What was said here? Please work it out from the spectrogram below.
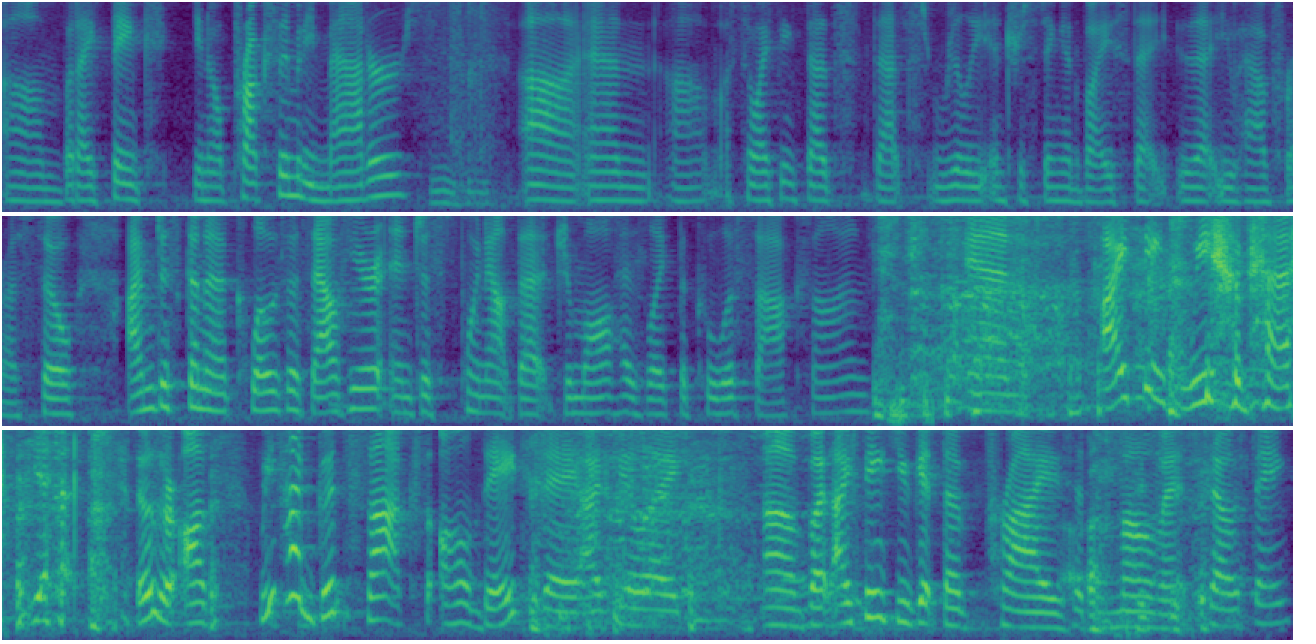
Um, but I think you know proximity matters, mm-hmm. uh, and um, so I think that's that's really interesting advice that that you have for us. So I'm just gonna close us out here and just point out that Jamal has like the coolest socks on, and I think we have had yes, those are awesome. We've had good socks all day today. I feel like, uh, but I think you get the prize at the moment. So thank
